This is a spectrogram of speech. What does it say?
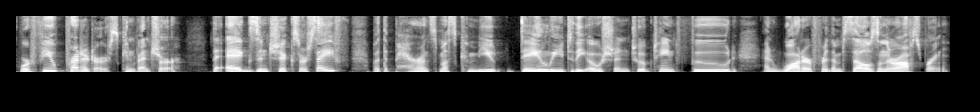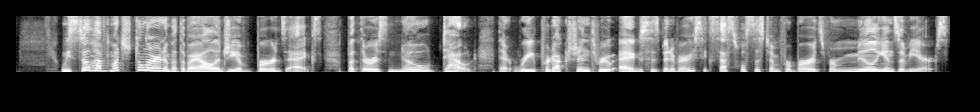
where few predators can venture. The eggs and chicks are safe, but the parents must commute daily to the ocean to obtain food and water for themselves and their offspring. We still have much to learn about the biology of birds' eggs, but there is no doubt that reproduction through eggs has been a very successful system for birds for millions of years.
